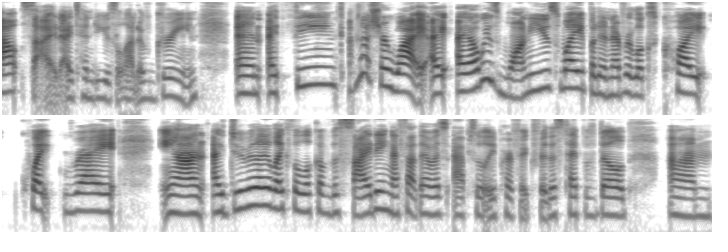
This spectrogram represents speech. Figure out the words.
outside i tend to use a lot of green. And i think i'm not sure why. I i always want to use white but it never looks quite quite right. And I do really like the look of the siding. I thought that was absolutely perfect for this type of build. Um,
